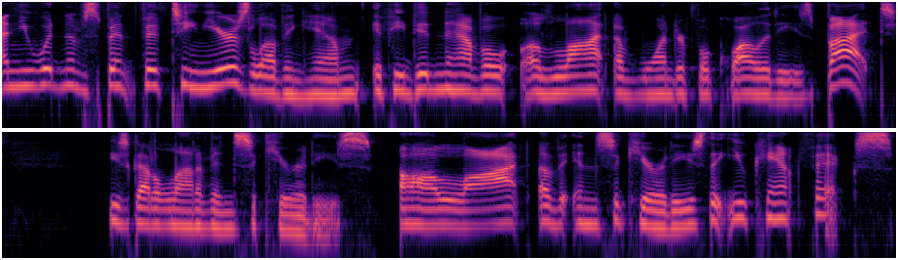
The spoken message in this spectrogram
And you wouldn't have spent 15 years loving him if he didn't have a, a lot of wonderful qualities. But he's got a lot of insecurities, a lot of insecurities that you can't fix.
